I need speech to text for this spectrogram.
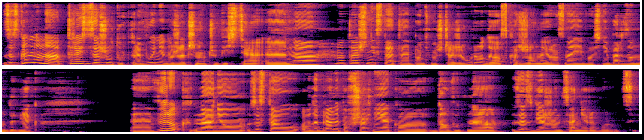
Ze względu na treść zarzutów, które były niedorzeczne oczywiście, y, na, no też niestety, bądźmy szczerzy, urodę oskarżonej oraz na jej właśnie bardzo młody wiek, wyrok na nią został odebrany powszechnie jako dowód na zezwierzęcenie rewolucji.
